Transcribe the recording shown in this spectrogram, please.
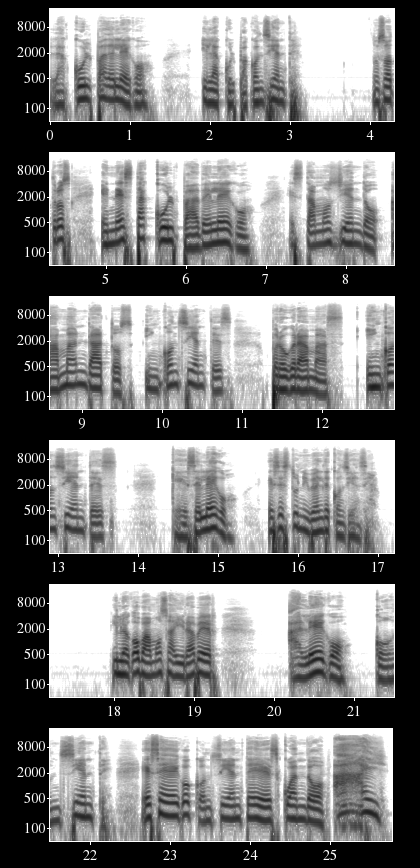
la culpa del ego y la culpa consciente. Nosotros en esta culpa del ego estamos yendo a mandatos inconscientes, programas inconscientes, que es el ego. Ese es tu nivel de conciencia. Y luego vamos a ir a ver al ego consciente. Ese ego consciente es cuando, ay,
